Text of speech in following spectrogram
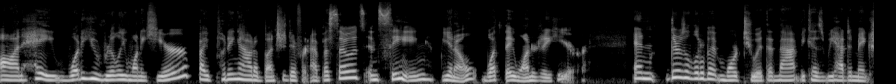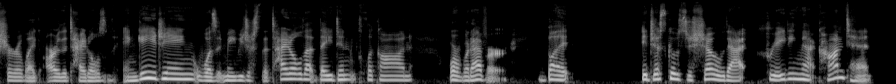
on, hey, what do you really want to hear by putting out a bunch of different episodes and seeing, you know, what they wanted to hear. And there's a little bit more to it than that because we had to make sure like, are the titles engaging? Was it maybe just the title that they didn't click on or whatever? But it just goes to show that creating that content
